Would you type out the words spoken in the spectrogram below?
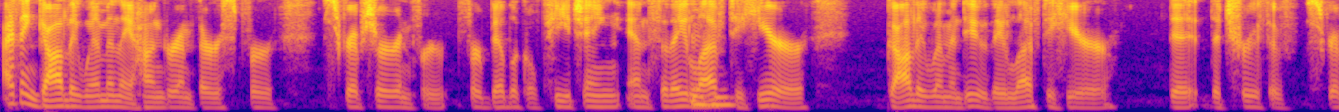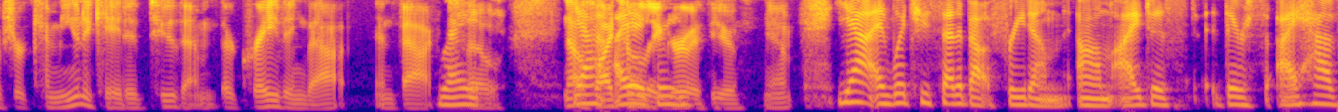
I think godly women they hunger and thirst for Scripture and for for biblical teaching, and so they mm-hmm. love to hear. Godly women do. They love to hear the the truth of Scripture communicated to them. They're craving that in fact. Right. So, no, yeah, so I totally I agree. agree. with you. Yeah. Yeah. And what you said about freedom, um, I just, there's, I have,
